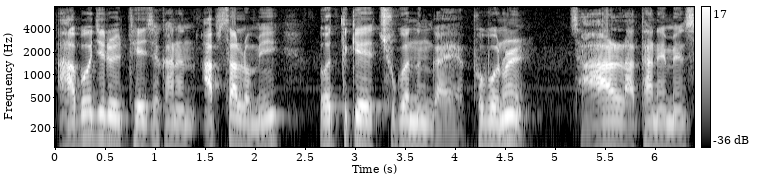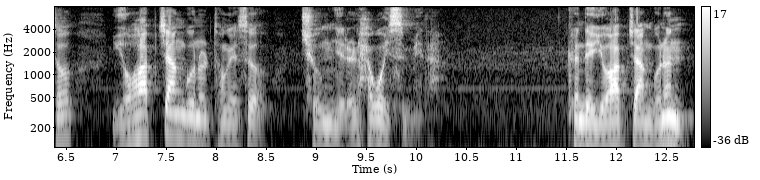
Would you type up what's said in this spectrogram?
아버지를 대적하는 압살롬이 어떻게 죽었는가의 부분을 잘 나타내면서 요압 장군을 통해서 정리를 하고 있습니다. 그런데 요압 장군은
